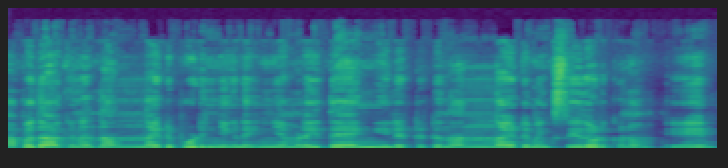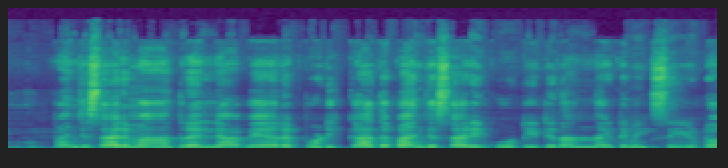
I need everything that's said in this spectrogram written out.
അപ്പോൾ ഇതാക്കണ്. നന്നായിട്ട് പൊടിഞ്ഞിക്കണ് ഇനി നമ്മൾ ഈ തേങ്ങയിലിട്ടിട്ട് നന്നായിട്ട് മിക്സ് ചെയ്ത് കൊടുക്കണം. ഈ പഞ്ചസാര മാത്രമല്ല വേറെ പൊടിക്കാത്ത പഞ്ചസാരയും കൂട്ടിയിട്ട് നന്നായിട്ട് മിക്സ് ചെയ്യും കേട്ടോ.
